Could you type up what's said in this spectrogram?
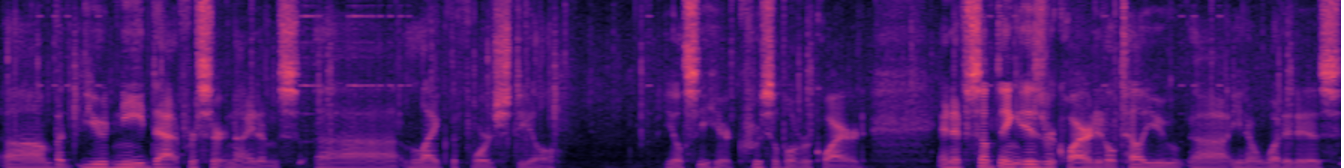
Um, but you need that for certain items, uh, like the Forged Steel. You'll see here, Crucible required. And if something is required, it'll tell you, uh, you know, what it is.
